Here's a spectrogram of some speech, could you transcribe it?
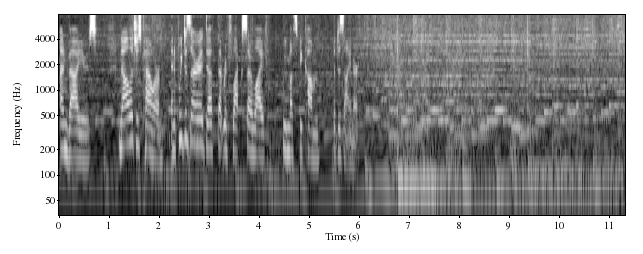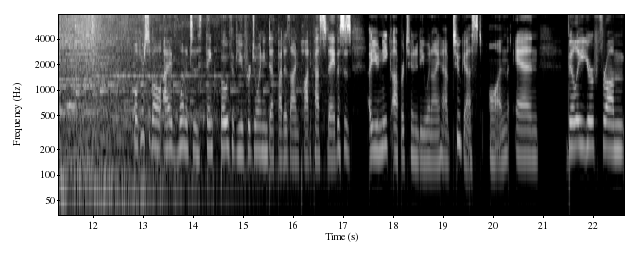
and values. Knowledge is power, and if we desire a death that reflects our life, we must become the designer. Well, first of all, I wanted to thank both of you for joining Death by Design podcast today. This is a unique opportunity when I have two guests on. And Billy, you're from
